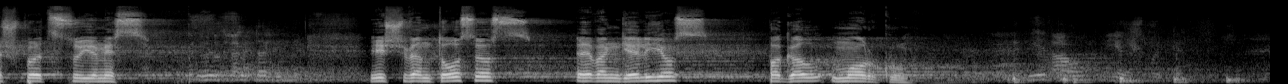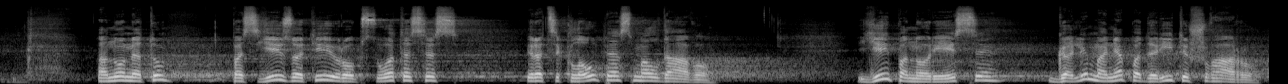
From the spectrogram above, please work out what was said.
Viešpat su jumis. Iš Šventojios Evangelijos pagal Morkų. Anuo metu pas Jėzų atėjo raupsuotasis ir atsiklaupęs maldavo. Jei panorėsi, gali mane padaryti švarų.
